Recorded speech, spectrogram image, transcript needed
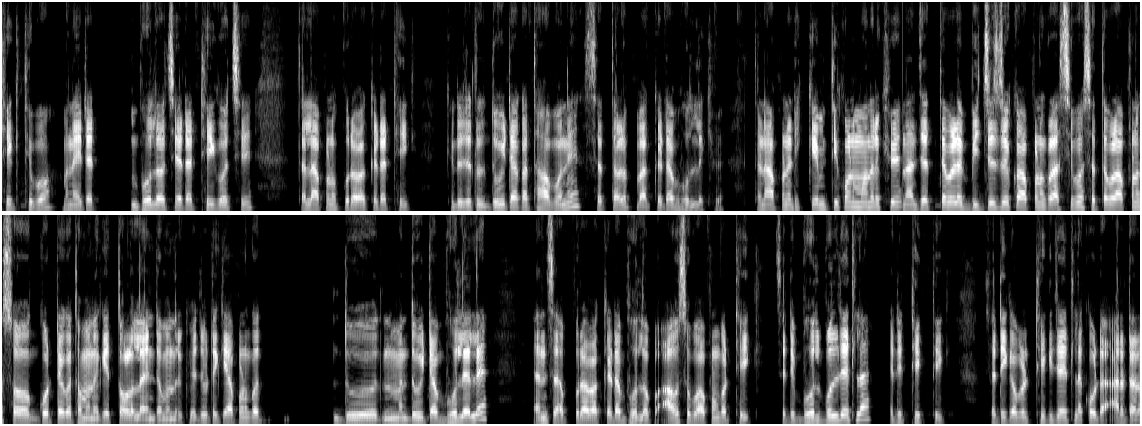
ঠিক থিব মানে এটা ভুল অছে এটা ঠিক অছে তাহলে আপনার পুরা বাক্যটা ঠিক କିନ୍ତୁ ଯେତେବେଳେ ଦୁଇଟା କଥା ହେବନି ସେତେବେଳେ ବାକ୍ୟଟା ଭୁଲ ଲେଖିବେ ତେଣୁ ଆପଣ ଏଠି କେମିତି କ'ଣ ମନେ ରଖିବେ ନା ଯେତେବେଳେ ବିଯୋଜକ ଆପଣଙ୍କର ଆସିବ ସେତେବେଳେ ଆପଣ ଗୋଟେ କଥା ମନେ ରଖିବେ ତଳ ଲାଇନ୍ଟା ମନେ ରଖିବେ ଯେଉଁଟାକି ଆପଣଙ୍କ ମାନେ ଦୁଇଟା ଭୁଲ ହେଲେ ଆନ୍ସର ପୁରା ବାକ୍ୟଟା ଭୁଲ ହେବ ଆଉ ସବୁ ଆପଣଙ୍କ ଠିକ୍ ସେଠି ଭୁଲ ଭୁଲ ଯାଇଥିଲା ଏଠି ଠିକ୍ ଠିକ୍ ସେଠି କେବଳ ଠିକ୍ ଯାଇଥିଲା କେଉଁଟା ଆରଟାର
